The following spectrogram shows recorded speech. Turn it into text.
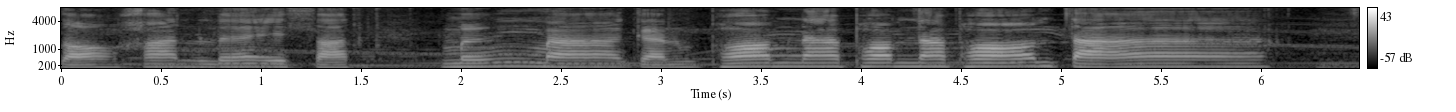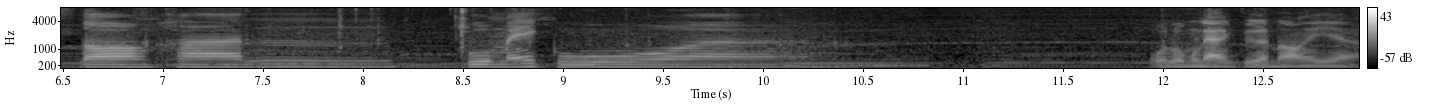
สองคันเลยไอสัตว์ มึงมากันพร้อมหน้าพร้อมหน้าพร้อมตาสองคัน กูไม่กลัว โอ้ลงแรงเกินน้องไอ้เหี้ย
